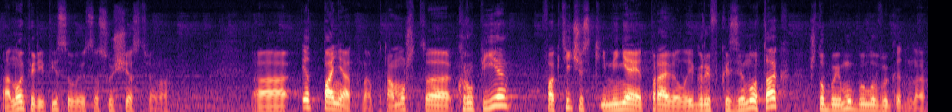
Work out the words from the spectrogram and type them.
оно переписывается существенно. А, это понятно, потому что крупье фактически меняет правила игры в казино так, чтобы ему было выгодно.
